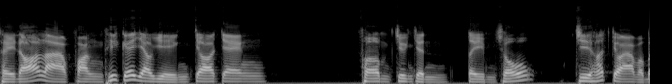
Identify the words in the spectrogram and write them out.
Thì đó là phần thiết kế giao diện cho trang form chương trình tìm số chia hết cho a và b.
